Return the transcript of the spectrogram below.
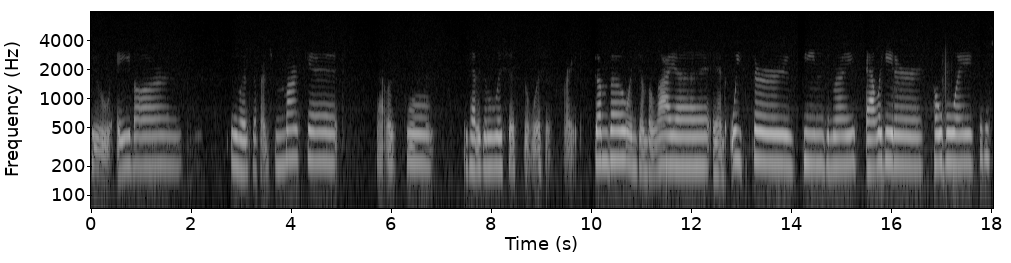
to a bar. We went to the French Market. That was cool. We had a delicious, delicious fried gumbo and jambalaya and oysters, beans and rice, alligator, po' boy. We're just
